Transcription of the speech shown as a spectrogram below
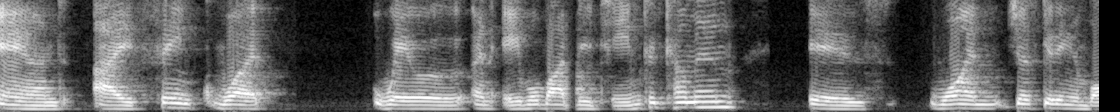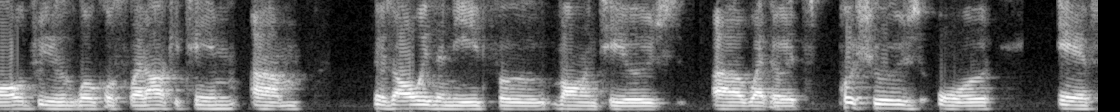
and i think what where an able-bodied team could come in is one just getting involved with your local sled hockey team. Um, there's always a need for volunteers, uh, whether it's pushers or if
